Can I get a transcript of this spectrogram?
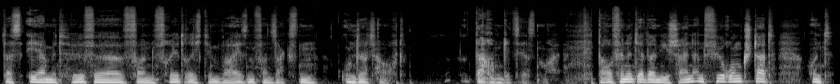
dass er mit Hilfe von Friedrich dem Weisen von Sachsen untertaucht. Darum geht es erstmal. Darauf findet ja dann die Scheinentführung statt und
